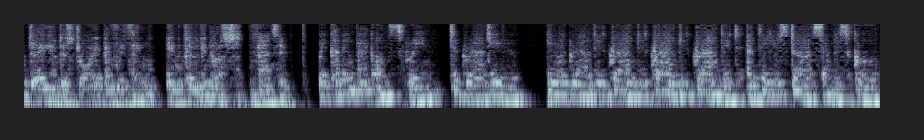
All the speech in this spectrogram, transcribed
dare you destroy everything, including us? That's it. We're coming back on screen to ground you. You are grounded, grounded, grounded, grounded until you start summer school.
